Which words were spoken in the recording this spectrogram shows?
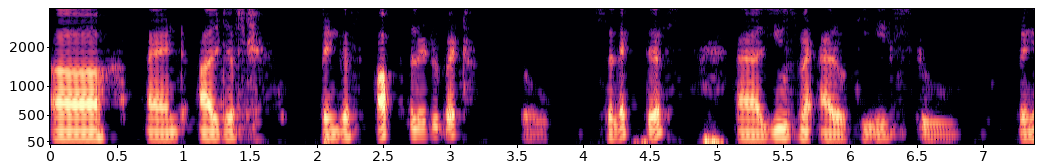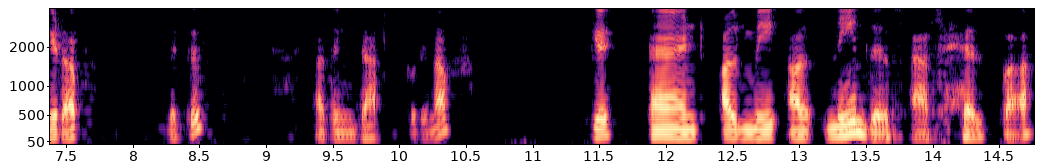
Uh, and I'll just bring this up a little bit. So select this I'll use my arrow keys to bring it up like this. I think that's good enough. Okay and I'll make I'll name this as bar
